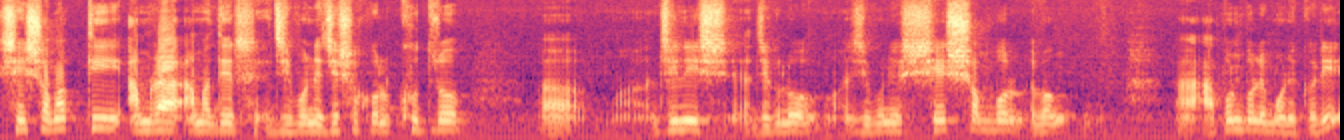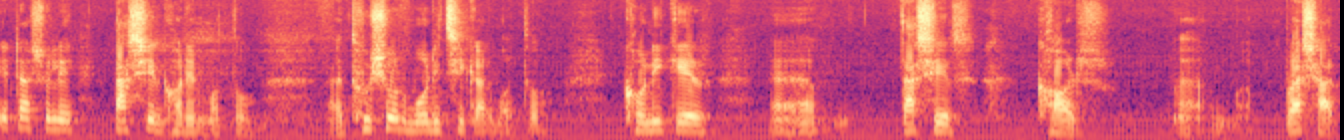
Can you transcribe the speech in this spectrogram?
সেই সমাপ্তি আমরা আমাদের জীবনে যে সকল ক্ষুদ্র জিনিস, যেগুলো জীবনের শেষ সম্বল এবং আপন বলে মনে করি, এটা আসলে তাসের ঘরের মতো ধূসর মরিচিকার মতো, ক্ষণিকের তাসের ঘর প্রাসাদ।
